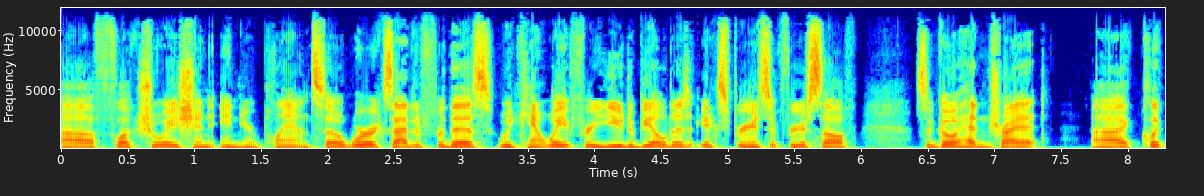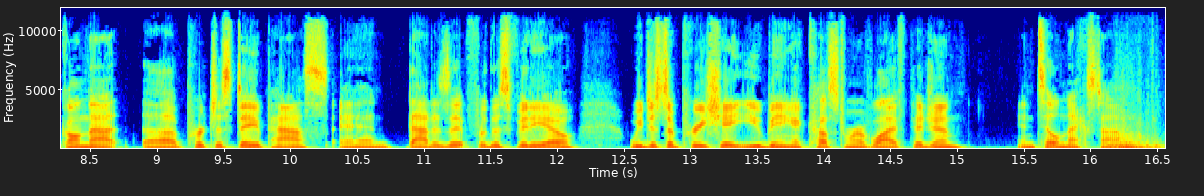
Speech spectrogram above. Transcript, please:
uh, fluctuation in your plan. So we're excited for this. We can't wait for you to be able to experience it for yourself. So go ahead and try it. Uh, click on that uh, purchase day pass, and that is it for this video. We just appreciate you being a customer of Live Pigeon. Until next time.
